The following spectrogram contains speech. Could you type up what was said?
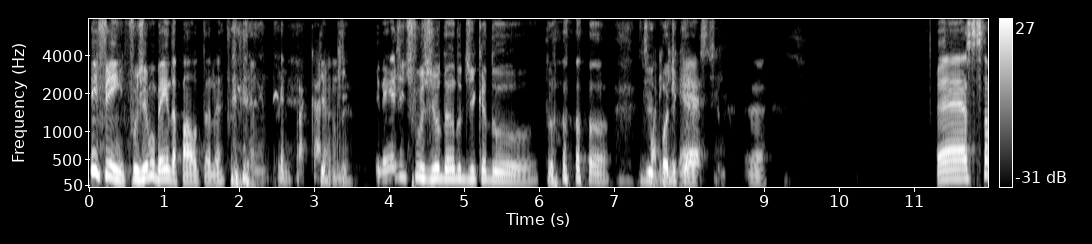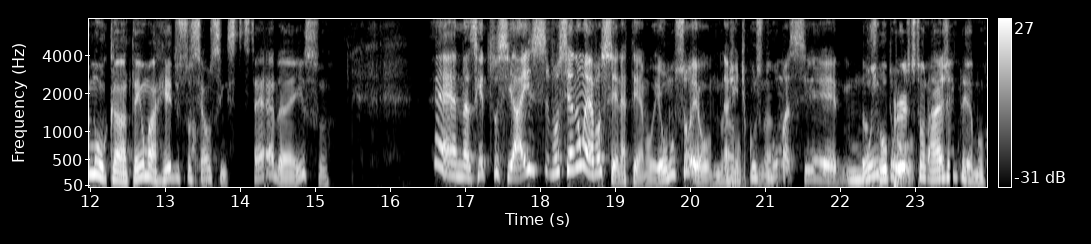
Enfim, fugimos bem da pauta, né? pra caramba. Que, que, que, nem a gente fugiu dando dica do, do de podcast. podcast. É. é, Samuca, tem uma rede social sincera, é isso? É, nas redes sociais você não é você, né, Temo? Eu não sou eu. Não, a gente costuma não. ser muito. Eu sou o personagem Temo.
